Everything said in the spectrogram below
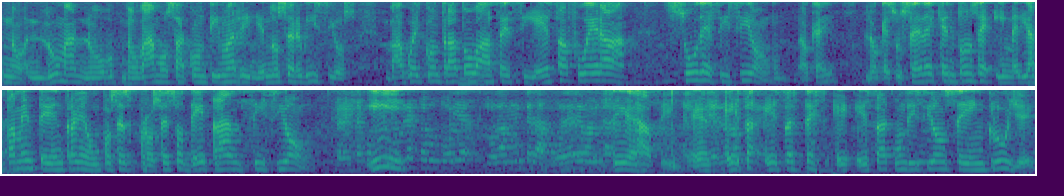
no, Luma no, no vamos a continuar rindiendo servicios bajo el contrato base si esa fuera su decisión, ¿ok? Lo que sucede es que entonces inmediatamente entran en un proceso, proceso de transición. Y resolutoria solamente la puede levantar. Sí, es así. Es- esa, esa, este- esa condición se incluye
